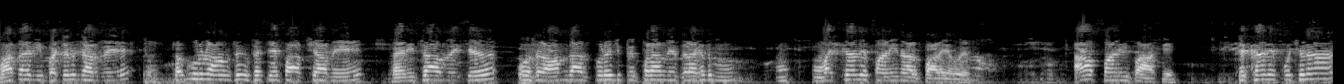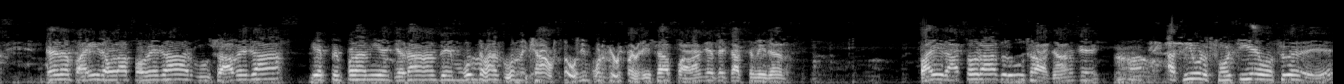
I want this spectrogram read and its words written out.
ਮਾਤਾ ਜੀ ਬਚਨ ਕਰਦੇ। ਸਤਿਗੁਰੂ ਰਾਮ ਸਿੰਘ ਸੱਚੇ ਪਾਤਸ਼ਾਹ ਨੇ ਭੈਣੀ ਸਾਹਿਬ ਵਿੱਚ ਉਸ ਰਾਮਦਾਸਪੁਰੇ ਚ ਪਿੱਪਲਾਂ ਦੇ ਦਰਖਤ ਮ- ਮ- ਮਸ਼ਕਾਂ ਦੇ ਪਾਣੀ ਨਾਲ ਪਾਲੇ ਹੋਏ ਨੇ। ਆਪ ਪਾਣੀ ਪਾ ਕੇ ਸਿੱਖਾਂ ਨੇ ਪੁੱਛਣਾ, ਕਹਿੰਦਾ ਭਾਈ ਰੌਲਾ ਪਵੇਗਾ, ਰੂਸ ਆਵੇਗਾ, ਇਹ ਪਿੱਪਲਾਂ ਦੀਆਂ ਜੜਾਂ ਦੇ ਮੁੱਢਾਂ ਤੋਂ ਨਿਸ਼ਾਨ ਤੋਂ ਅਸੀਂ ਮੁੜ ਕੇ ਭੜੇ ਸਾਹਿਬ ਪਾਵਾਂਗੇ ਤੇ ਕੱਖ ਨਹੀਂ ਰਹਿਣਾ ਭਾਈ ਰਾਤੋਂ ਰਾਤ ਰੂਸ ਆ ਜਾਣਗੇ। ਅਸੀਂ ਹੁਣ ਸੋਚੀਏ ਉਸ ਵੇਲੇ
